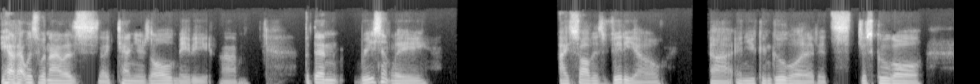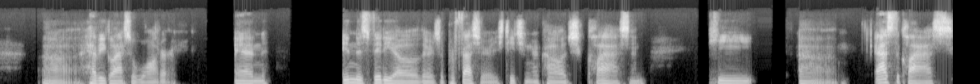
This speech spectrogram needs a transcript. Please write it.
yeah, that was when I was like 10 years old, maybe. Um, but then recently, I saw this video, uh, and you can Google it. It's just Google uh, heavy glass of water. And in this video, there's a professor, he's teaching a college class, and he uh, ask the class,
